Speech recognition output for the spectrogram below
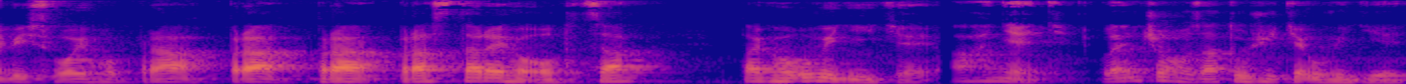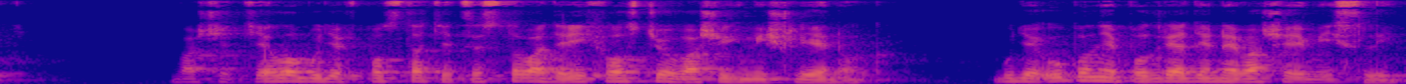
nebi svojho pra, pra, pra, prastarého otca, tak ho uvidíte a hneď, len čo ho zatúžite uvidieť. Vaše telo bude v podstate cestovať rýchlosťou vašich myšlienok. Bude úplne podriadené vašej mysli,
